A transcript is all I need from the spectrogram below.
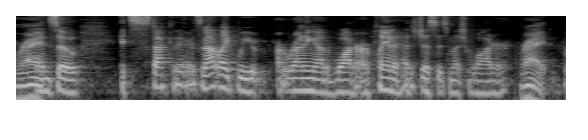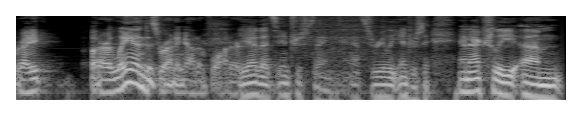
Right. And so it's stuck there. It's not like we are running out of water. Our planet has just as much water. Right. Right but our land is running out of water. Yeah, that's interesting. That's really interesting. And actually, um,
